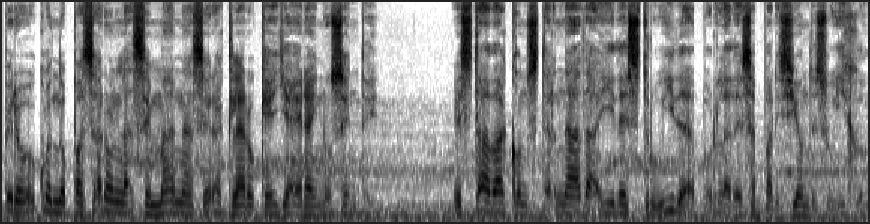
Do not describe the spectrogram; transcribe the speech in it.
Pero cuando pasaron las semanas era claro que ella era inocente. Estaba consternada y destruida por la desaparición de su hijo.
